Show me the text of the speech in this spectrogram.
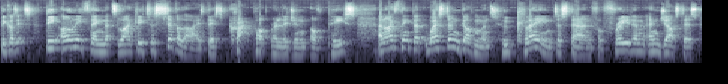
because it's the only thing that's likely to civilize this crackpot religion of peace. And I think that Western governments who claim to stand for freedom and justice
